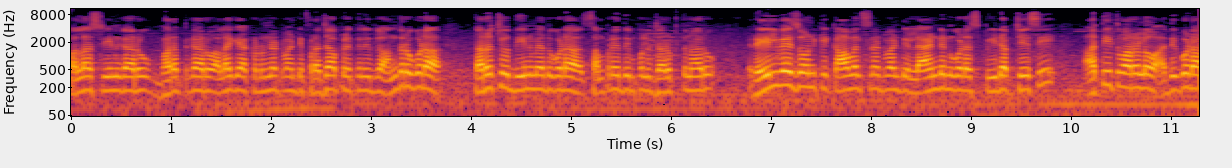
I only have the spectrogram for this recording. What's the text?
పల్లా శ్రీని గారు భరత్ గారు అలాగే అక్కడ ఉన్నటువంటి ప్రజాప్రతినిధులు అందరూ కూడా తరచూ దీని మీద కూడా సంప్రదింపులు జరుపుతున్నారు. రైల్వే జోన్కి కావలసినటువంటి ల్యాండ్ను కూడా స్పీడప్ చేసి అతి త్వరలో అది కూడా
